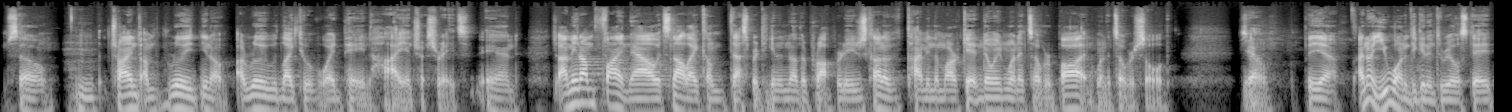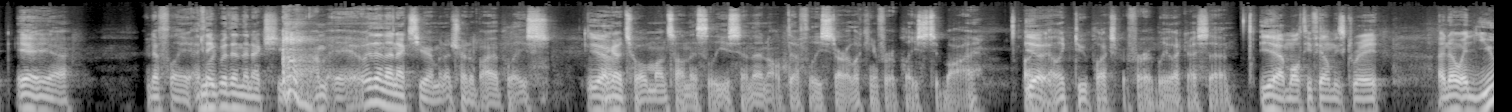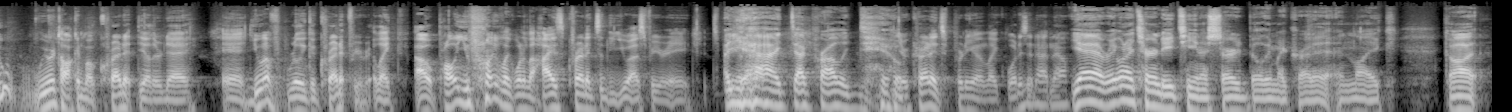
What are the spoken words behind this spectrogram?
So Hmm. trying, I'm really, you know, I really would like to avoid paying high interest rates. And I mean, I'm fine now. It's not like I'm desperate to get another property. Just kind of timing the market, knowing when it's overbought and when it's oversold. So, Yeah. but yeah, I know you wanted to get into real estate. Yeah, yeah, definitely. I think within the next year, I'm eh, within the next year, I'm gonna try to buy a place. Yeah, I got 12 months on this lease, and then I'll definitely start looking for a place to buy. But Yeah. yeah, like duplex preferably, like I said. yeah, multifamily's great. I know. And you, we were talking about credit the other day, and you have really good credit for your like. Oh, probably you probably have like one of the highest credits in the U.S. for your age. It's yeah, I, I probably do. Your credit's pretty on like what is it at now? Yeah, right when I turned 18, I started building my credit and like got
